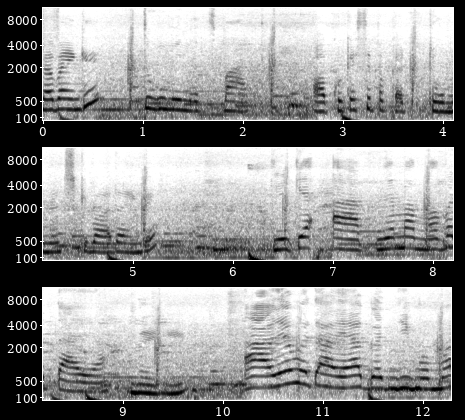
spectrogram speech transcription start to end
कब आएँगे? टू मिनट्स बाद। आपको कैसे पक्का टू मिनट्स के बाद आएँगे? क्योंकि आपने मम्मा बताया? नहीं। गंदी मम्मा।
